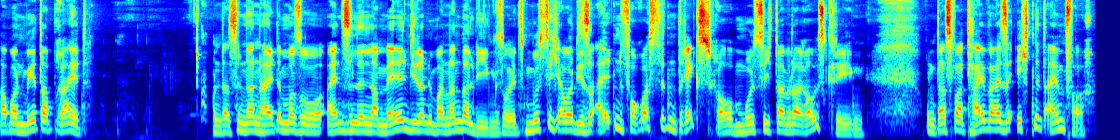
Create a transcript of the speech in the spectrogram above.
aber einen Meter breit. Und das sind dann halt immer so einzelne Lamellen, die dann übereinander liegen. So, jetzt musste ich aber diese alten verrosteten Drecksschrauben musste ich da wieder rauskriegen. Und das war teilweise echt nicht einfach.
